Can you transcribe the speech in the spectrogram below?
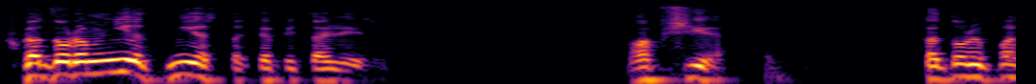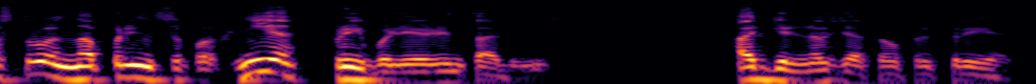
в котором нет места капитализму. Вообще. Который построен на принципах не прибыли и рентабельности отдельно взятого предприятия,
